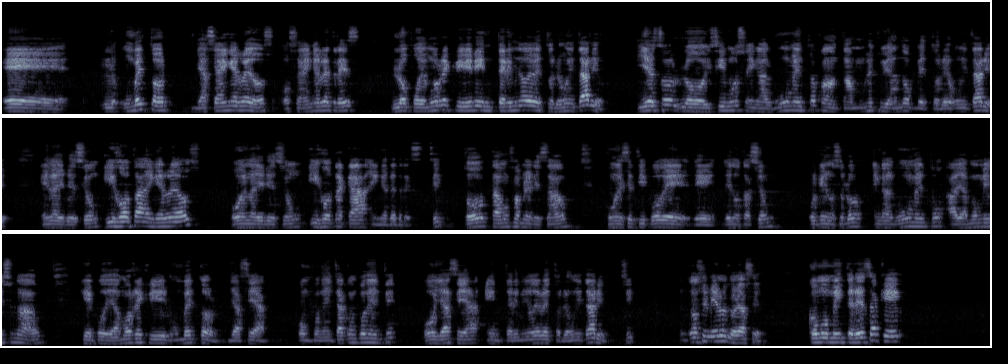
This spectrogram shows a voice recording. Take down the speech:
eh, un vector, ya sea en R2 o sea en R3, lo podemos reescribir en términos de vectores unitarios. Y eso lo hicimos en algún momento cuando estábamos estudiando vectores unitarios. en la dirección IJ en R2 o en la dirección IJK en R3. ¿sí? Todos estamos familiarizados con ese tipo de, de, notación porque nosotros en algún momento habíamos mencionado que podíamos reescribir un vector ya sea componente a componente o ya sea en términos de vectores unitarios. ¿sí? Entonces, miren lo que voy a hacer. Como me interesa que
